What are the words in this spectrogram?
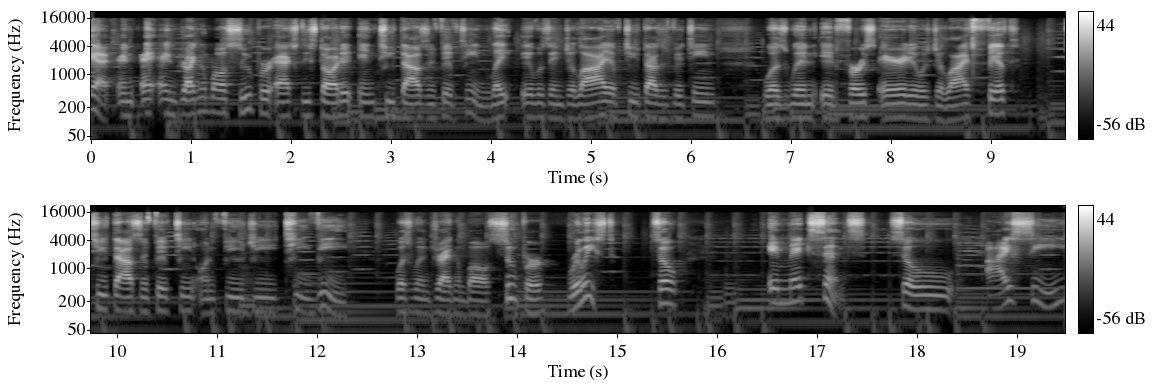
Yeah, and, and, Dragon Ball Super actually started in 2015. Late, it was in July of 2015 was when it first aired. It was July 5th, 2015 on Fuji TV was when Dragon Ball Super released. So it makes sense. So I see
